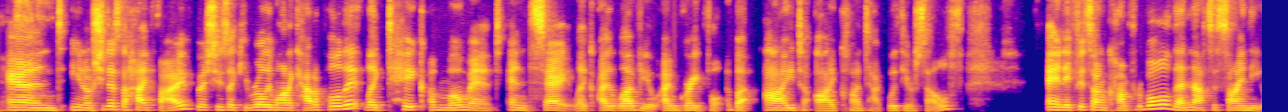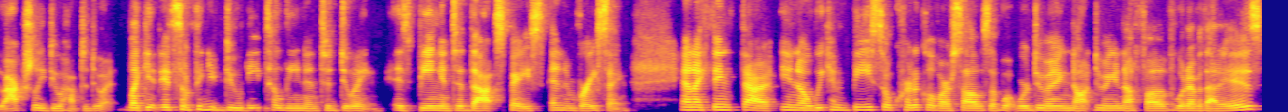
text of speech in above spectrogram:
Yes. And, you know, she does the high five, but she's like, you really want to catapult it? Like, take a moment and say, like, I love you. I'm grateful, but eye to eye contact with yourself. And if it's uncomfortable, then that's a sign that you actually do have to do it. Like it, it's something you do mm-hmm. need to lean into doing is being into that space and embracing. And I think that, you know, we can be so critical of ourselves of what we're doing, not doing enough of, whatever that is.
